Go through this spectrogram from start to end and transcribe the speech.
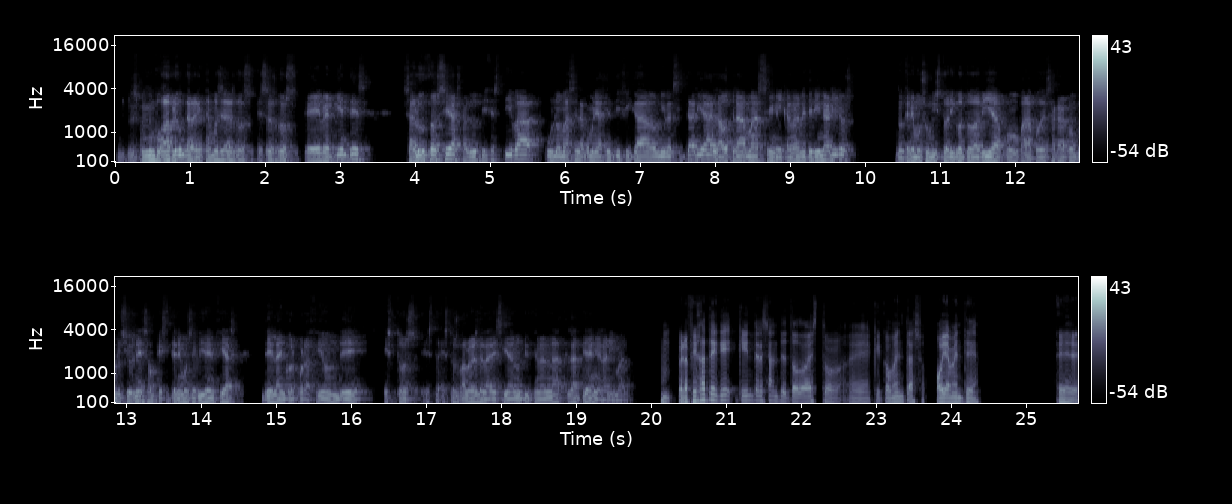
respondiendo un poco a la pregunta, analizamos esas dos, esas dos eh, vertientes, salud ósea, salud digestiva, uno más en la comunidad científica universitaria, la otra más en el canal veterinarios. No tenemos un histórico todavía como para poder sacar conclusiones, aunque sí tenemos evidencias de la incorporación de estos, estos valores de la densidad nutricional láctea en el animal. Mm, pero fíjate qué, interesante todo esto eh, que comentas. Obviamente, eh,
